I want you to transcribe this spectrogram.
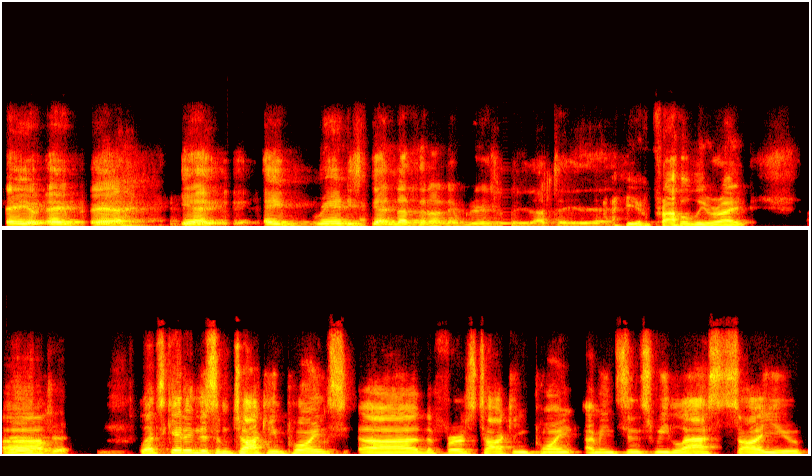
"Hey, hey, yeah, yeah, hey, Randy's got nothing on them Grizzlies. I'll tell you that." You're probably right. Uh, right. Let's get into some talking points. Uh, the first talking point. I mean, since we last saw you,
